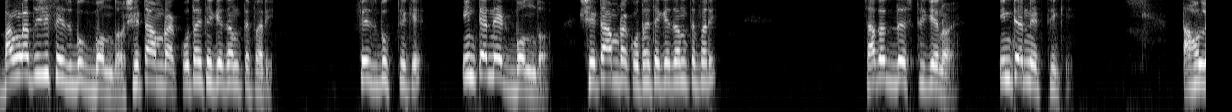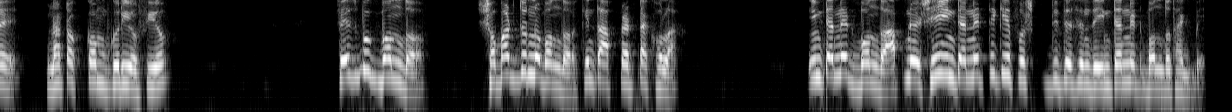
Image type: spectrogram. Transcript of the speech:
বাংলাদেশে ফেসবুক বন্ধ, সেটা আমরা কোথায় থেকে জানতে পারি? ফেসবুক থেকে। ইন্টারনেট বন্ধ, সেটা আমরা কোথায় থেকে জানতে পারি? চাঁদের দেশ থেকে নয় ইন্টারনেট থেকে। তাহলে নাটক কম করিও, প্রিয়। ফেসবুক বন্ধ, সবার জন্য বন্ধ, কিন্তু আপনারটা খোলা। ইন্টারনেট বন্ধ আপনি সেই ইন্টারনেট থেকে পোস্ট দিতেছেন যে ইন্টারনেট বন্ধ থাকবে।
